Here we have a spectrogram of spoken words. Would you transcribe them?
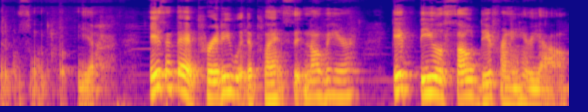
Let this window up, yeah. Isn't that pretty with the plants sitting over here? It feels so different in here, y'all.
